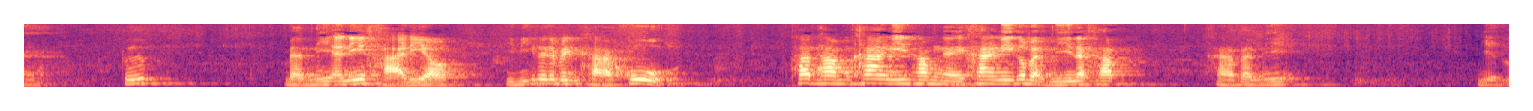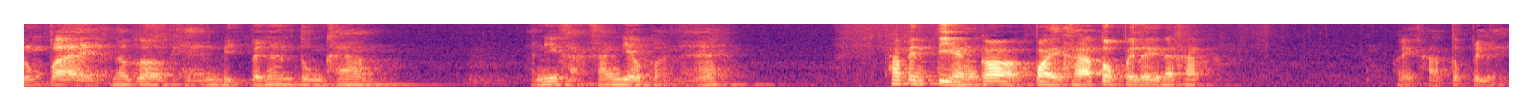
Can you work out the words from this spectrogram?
อ่าปึ๊บแบบนี้อันนี้ขาเดียว ทีนี้ก็จะเป็นขาคู่ ถ้าทำข้างนี้ทำไงข้างนี้ก็แบบนี้นะครับขาแบบนี้ เหยียดลงไปแล้วก็แขนบิดไปด้านตรงข้าม อันนี้ขาข้างเดียวก่อนนะ ถ้าเป็นเตียงก็ปล่อยขาตกไปเลยนะครับ ปล่อยขาตกไปเลย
